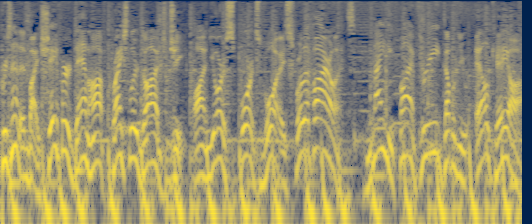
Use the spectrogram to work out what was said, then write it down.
presented by Schaefer Danhoff Chrysler Dodge Jeep on your sports voice for the Firelands, 95.3 WLKR.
